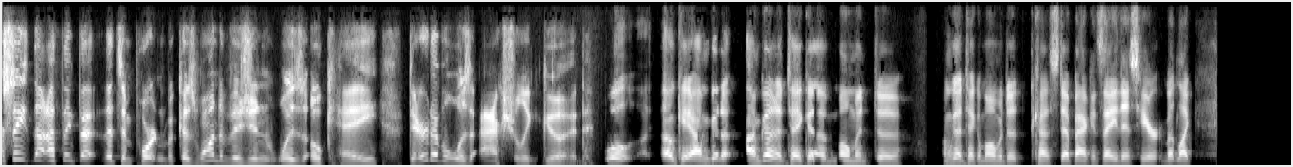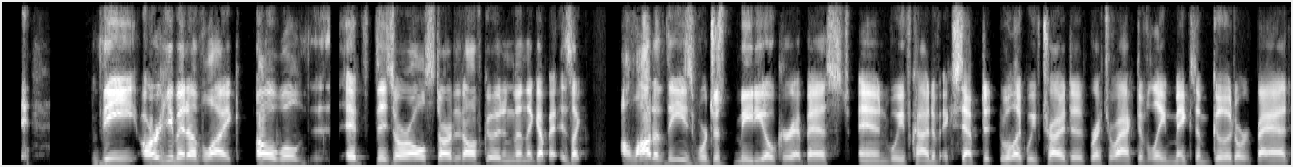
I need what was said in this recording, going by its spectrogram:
see, I think that that's important because WandaVision was okay. Daredevil was actually good. Well, okay, I'm gonna I'm gonna take a moment to I'm gonna take a moment to kind of step back and say this here, but like eh, the argument of like, oh well, if these are all started off good and then they got is like a lot of these were just mediocre at best, and we've kind of accepted well, like we've tried to retroactively make them good or bad.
